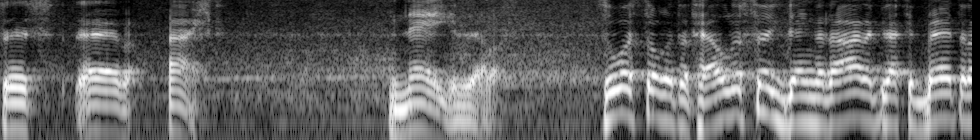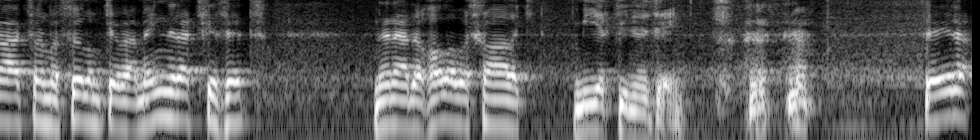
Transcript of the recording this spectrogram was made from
6, 7, 8. 9 zelfs. Zo is toch het, het helderste. Ik denk dat eigenlijk dat ik het beter van mijn filmpje wat minder had gezet. Dan had de gollen waarschijnlijk meer kunnen zien. zie je dat?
